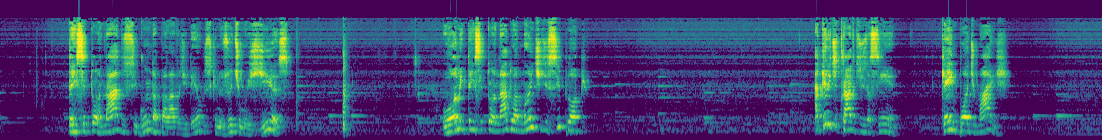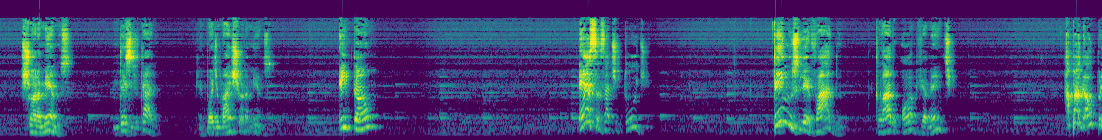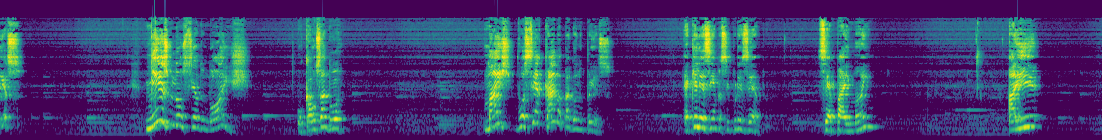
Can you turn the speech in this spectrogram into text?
tem se tornado, segundo a palavra de Deus, que nos últimos dias o homem tem se tornado amante de si próprio. Aquele ditado que diz assim: quem pode mais, chora menos. Não tem esse ditado? Quem pode mais, chora menos. Então, essas atitudes têm nos levado, claro, obviamente, a pagar o preço. Mesmo não sendo nós o causador. Mas você acaba pagando o preço. É aquele exemplo assim, por exemplo, você é pai e mãe, aí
